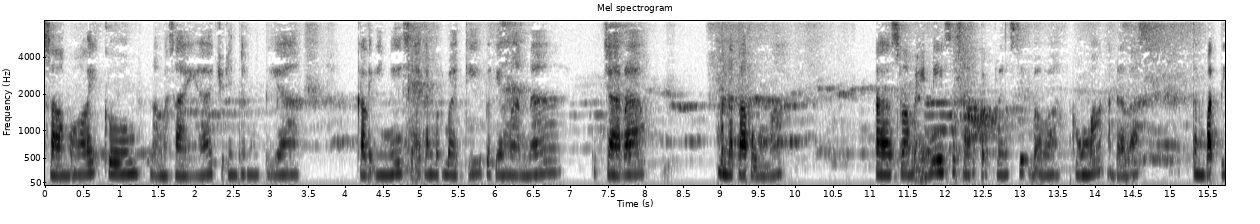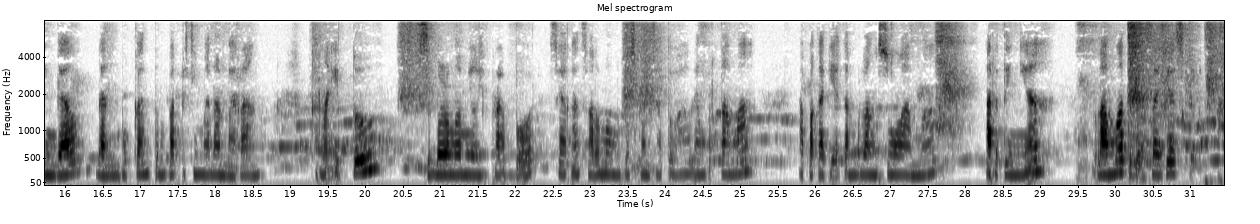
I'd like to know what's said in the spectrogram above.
Assalamualaikum, nama saya Judintar Mutia. Kali ini saya akan berbagi bagaimana cara menata rumah. Uh, selama ini saya selalu berprinsip bahwa rumah adalah tempat tinggal dan bukan tempat penyimpanan barang. Karena itu, sebelum memilih prabot, saya akan selalu memutuskan satu hal. Yang pertama, apakah dia akan berlangsung lama? Artinya, lama tidak saja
